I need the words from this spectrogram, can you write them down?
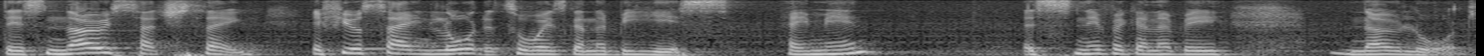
There's no such thing. If you're saying Lord, it's always going to be yes. Amen? It's never going to be no Lord.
